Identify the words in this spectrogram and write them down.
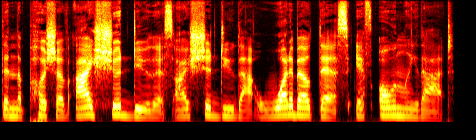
than the push of, I should do this, I should do that. What about this? If only that.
